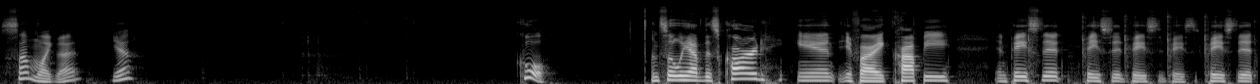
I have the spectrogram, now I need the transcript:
Something like that. Yeah? Cool. And so we have this card, and if I copy and paste it, paste it, paste it, paste it, paste it,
